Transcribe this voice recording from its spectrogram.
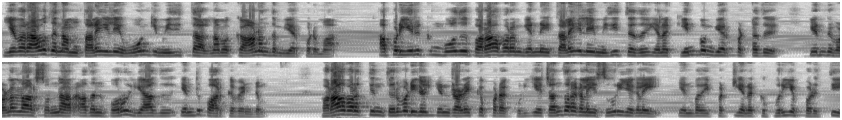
எவராவது நம் தலையிலே ஓங்கி மிதித்தால் நமக்கு ஆனந்தம் ஏற்படுமா? அப்படி இருக்கும்போது பராபரம் என்னை தலையிலே மிதித்தது எனக்கு இன்பம் ஏற்பட்டது என்று வள்ளலார் சொன்னார். அதன் பொருள் யாது என்று பார்க்க வேண்டும். பராபரத்தின் திருவடிகள் என்று அழைக்கப்படக்கூடிய சந்திரகலை சூரியகலை என்பதை பற்றி எனக்கு புரியப்படுத்தி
